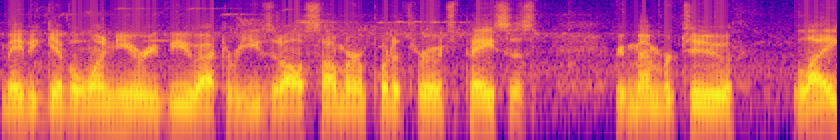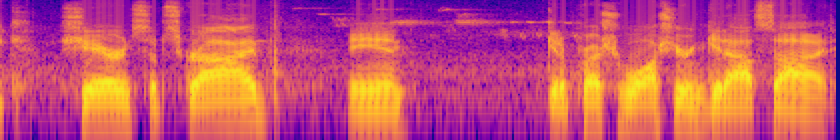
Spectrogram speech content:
maybe give a one year review after we use it all summer and put it through its paces. Remember to like, share, and subscribe and get a pressure washer and get outside.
